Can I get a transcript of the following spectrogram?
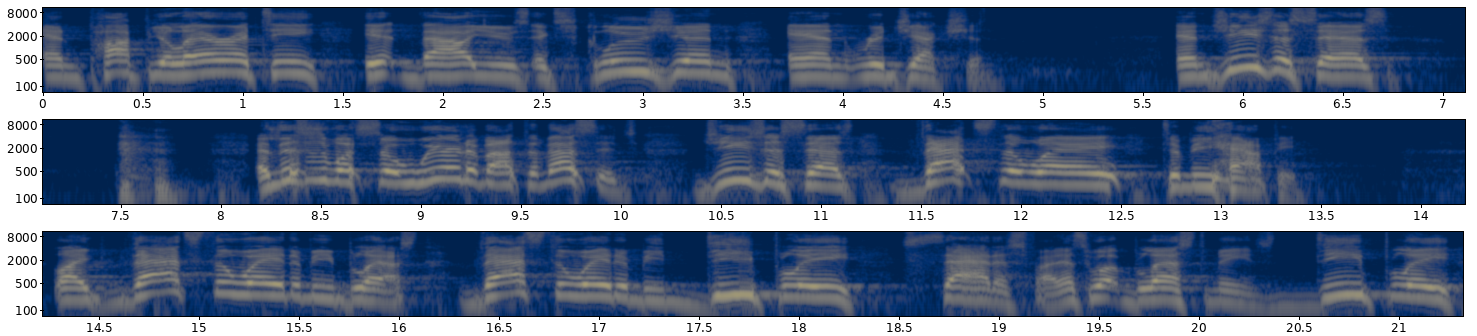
and popularity, it values exclusion and rejection. And Jesus says, and this is what's so weird about the message Jesus says, that's the way to be happy. Like, that's the way to be blessed. That's the way to be deeply satisfied. That's what blessed means deeply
